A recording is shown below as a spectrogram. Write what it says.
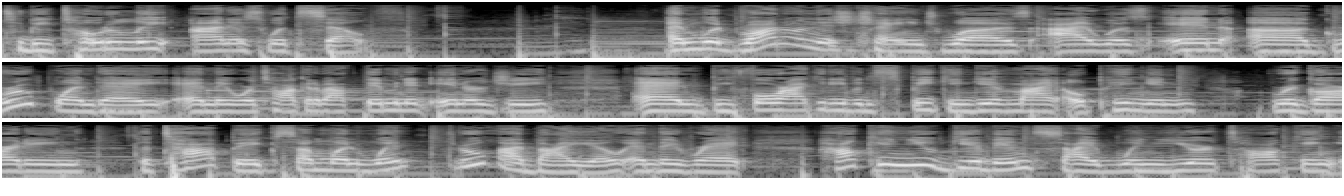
to be totally honest with self. And what brought on this change was I was in a group one day and they were talking about feminine energy. And before I could even speak and give my opinion regarding the topic, someone went through my bio and they read, How can you give insight when you're talking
